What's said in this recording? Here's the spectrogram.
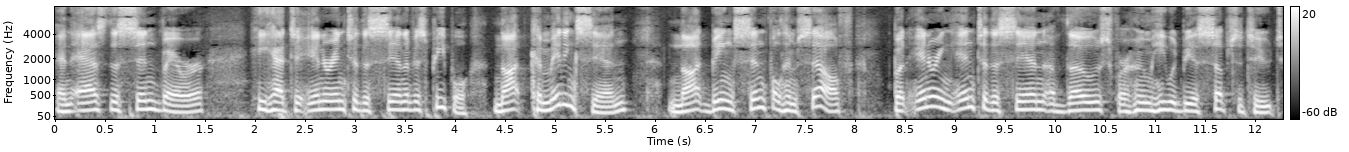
And as the sin bearer, he had to enter into the sin of his people, not committing sin, not being sinful himself, but entering into the sin of those for whom he would be a substitute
